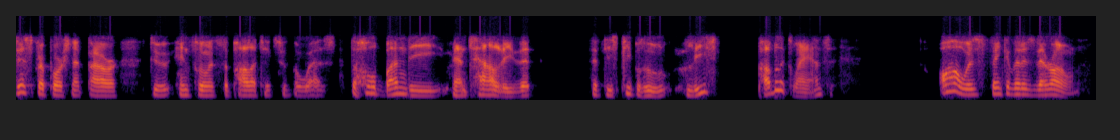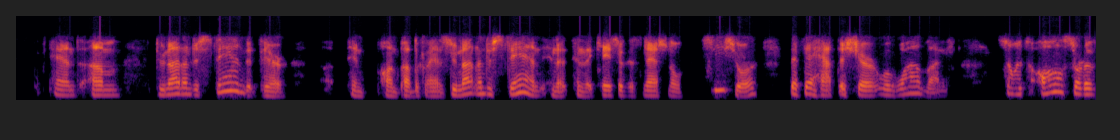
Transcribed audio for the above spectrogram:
disproportionate power to influence the politics of the West, the whole Bundy mentality that that these people who lease public lands always think of it as their own, and um, do not understand that they're uh, in, on public lands, do not understand, in, a, in the case of this national seashore, that they have to share it with wildlife. So it's all sort of,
